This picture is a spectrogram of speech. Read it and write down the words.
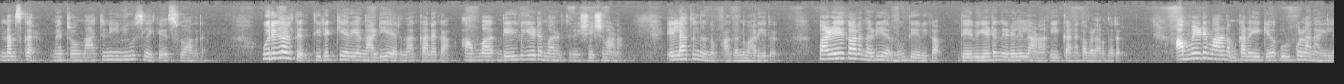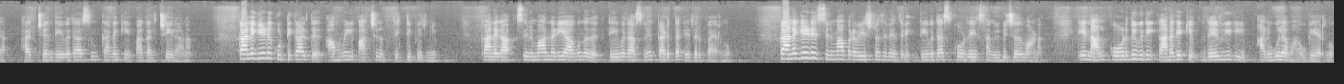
നമസ്കാരം. മെട്രോ മാറ്റിനി ന്യൂസിലേക്ക് സ്വാഗതം. ഒരു കാലത്ത് തിരക്കേറിയ നടിയായിരുന്ന കനക അമ്മ ദേവികയുടെ മരണത്തിന് ശേഷമാണ് എല്ലാത്തിൽ നിന്നും അകന്നു മാറിയത്. പഴയകാല നടിയായിരുന്നു ദേവിക. ദേവികയുടെ നിഴലിലാണ് ഈ കനക വളർന്നത്. അമ്മയുടെ മരണം കനകയ്ക്ക് ഉൾക്കൊള്ളാനായില്ല. അച്ഛൻ ദേവദാസും കനകയും അകൽച്ചയിലാണ്. കനകയുടെ കുട്ടിക്കാലത്ത് അമ്മയും അച്ഛനും തെറ്റിപ്പിരിഞ്ഞു. കനക സിനിമാ നടിയാകുന്നത് ദേവദാസിന് കടുത്ത എതിർപ്പായിരുന്നു. കനകയുടെ സിനിമാ പ്രവേശനത്തിനെതിരെ ദേവദാസ് കോടതിയെ സമീപിച്ചതുമാണ്. എന്നാൽ കോടതി വിധി കനകയ്ക്കും ദേവികയ്ക്കും അനുകൂലമാവുകയായിരുന്നു.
